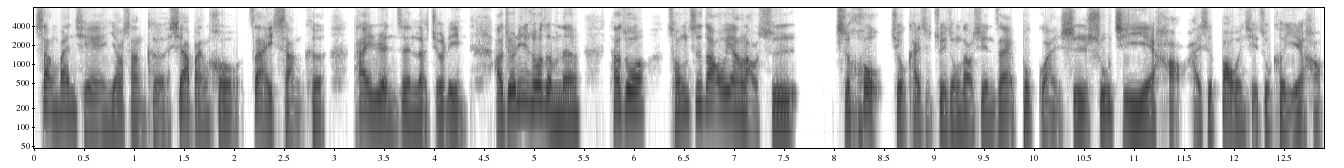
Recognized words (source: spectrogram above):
上班前要上课，下班后再上课，太认真了，九令。好，九令说什么呢？他说从知道欧阳老师。之后就开始追踪到现在，不管是书籍也好，还是报文写作课也好，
